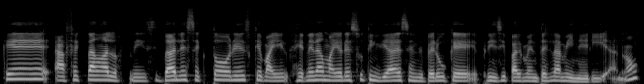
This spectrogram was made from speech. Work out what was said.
que afectan a los principales sectores que generan mayores utilidades en el Perú, que principalmente es la minería, ¿no?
